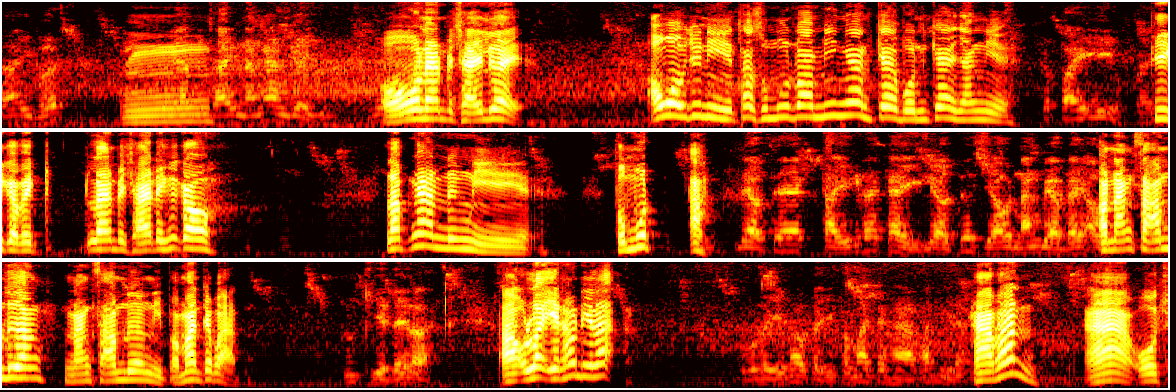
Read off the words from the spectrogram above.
ได้เบิดอืมใช้หนังงานเรื่อยอยู่โอ้แลนด์ไปใช้เรื่อย เอาเอาอยู่นี่ ถ้าสมมุติว่ามีงานแก้บนแก้หยังนี่ก็ไปพี่ก็ไปแลนด์ไปใช้ได้คือเก่ารับงานหนึ่งนี่ สมมุติอะแล้วแต่ไก่ก็ได้ไก่แล้วแต่สิเอาหนังแบบใดเอาหนังสามเรื่องหนังสามเรื่องนี่ประมาณจักบาทลูกเขียดได้ล่ะเอาละเอียดเท่านี้ละ โอ้เลยเท่ากับอยู่ประมาณจะ5,000นี่แหละห้าพันอ่าโอเค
